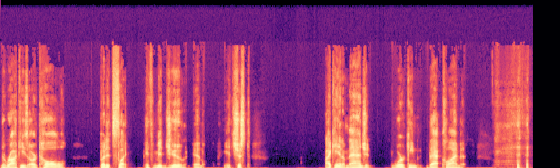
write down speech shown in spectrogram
the Rockies are tall, but it's like it's mid June and it's just I can't imagine working that climate.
